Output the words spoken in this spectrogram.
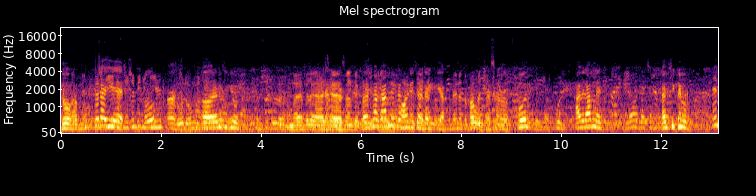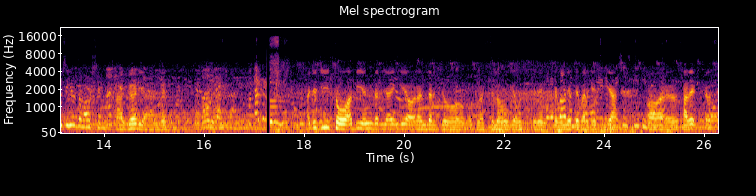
दो अच्छा ये हाँ, दो लोग और एमसीक्यू हमारे पता और अशफाक आपने पेपर कैसे अटेम्प्ट किया? मैंने तो बहुत अच्छा हाँ, फुल? आबिद आपने? बहुत अच्छा एमसीक्यू एमसीक्यू तो बहुत हाँ गुड यार गुड अच्छा जी तो अभी अंदर जाएँगे और अंदर जो क्लास फेलो होंगे उनसे पूछेंगे कि उनने पेपर कैसे किया। और सारे क्लास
